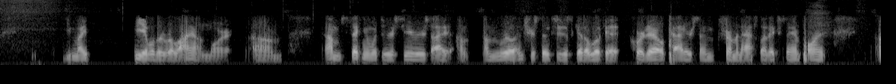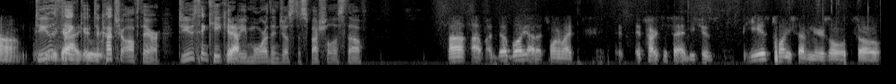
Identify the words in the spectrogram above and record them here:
you might be able to rely on more. Um, I'm sticking with the receivers. I I'm, I'm real interested to just get a look at Cordarrelle Patterson from an athletic standpoint. Um, do you think who, to cut you off there? Do you think he can yeah. be more than just a specialist, though? Uh, uh, well, yeah, that's one of my. It, it's hard to say because he is 27 years old, so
